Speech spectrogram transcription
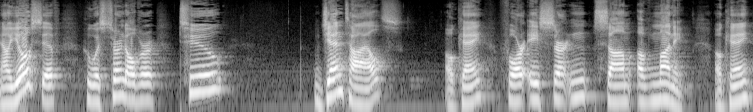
Now, Joseph, who was turned over to Gentiles, okay, for a certain sum of money. Okay?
